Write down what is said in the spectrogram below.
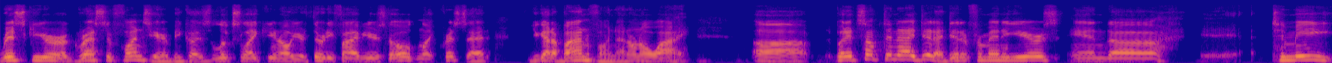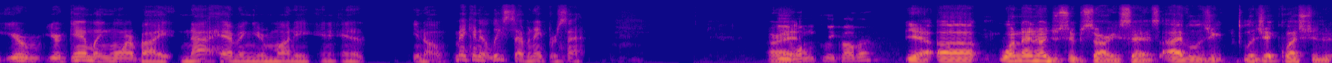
riskier, aggressive funds here because it looks like you know you're 35 years old, and like Chris said, you got a bond fund. I don't know why, uh, but it's something that I did. I did it for many years, and uh, to me, you're you're gambling more by not having your money in, in a, you know, making at least seven eight percent. All Do you want to take over? Yeah, uh, one nine hundred superstar. He says, "I have a legit legit question.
